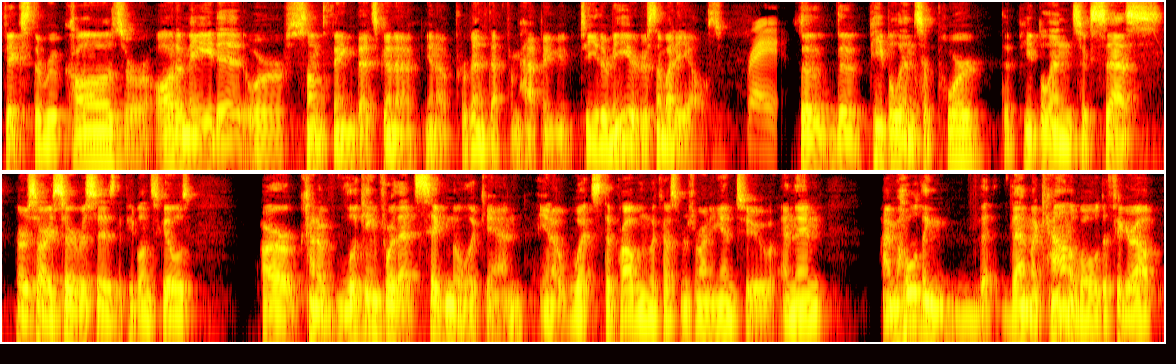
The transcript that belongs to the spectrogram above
fix the root cause or automate it or something that's going to you know prevent that from happening to either me or to somebody else. Right. So the people in support, the people in success, or sorry, services, the people in skills are kind of looking for that signal again. You know, what's the problem the customer's running into, and then I'm holding th- them accountable to figure out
